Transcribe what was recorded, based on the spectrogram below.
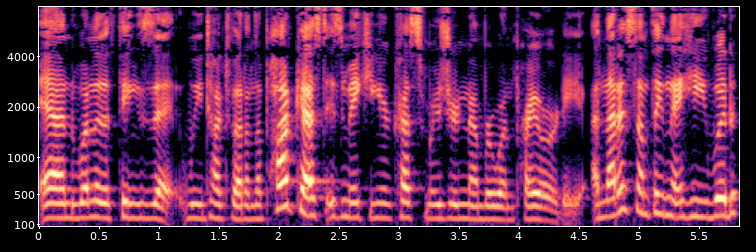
And one of the things that we talked about on the podcast is making your customers your number one priority. And that is something that he would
